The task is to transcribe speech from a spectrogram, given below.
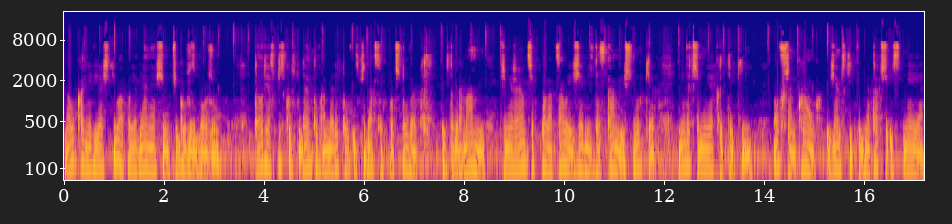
Nauka nie wyjaśniła pojawiania się figur zbożu. Teoria spisku studentów, emerytów i sprzedawców pocztówek piktogramami przymierzających pola całej ziemi z deskami i sznurkiem nie wytrzymuje krytyki. Owszem, krąg ziemskich wygniataczy istnieje,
